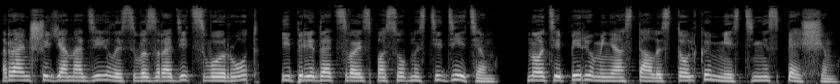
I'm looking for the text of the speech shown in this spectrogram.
раньше я надеялась возродить свой род и передать свои способности детям, но теперь у меня осталась только месть неспящим.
